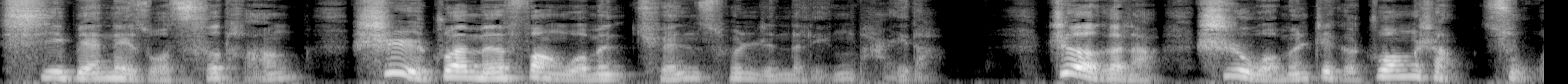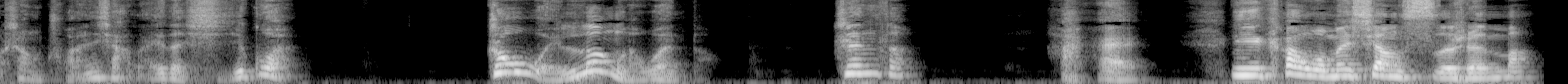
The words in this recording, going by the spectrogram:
西边那座祠堂是专门放我们全村人的灵牌的，这个呢是我们这个庄上祖上传下来的习惯。周伟愣了，问道：“真的？”“嗨嗨。”你看我们像死人吗？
